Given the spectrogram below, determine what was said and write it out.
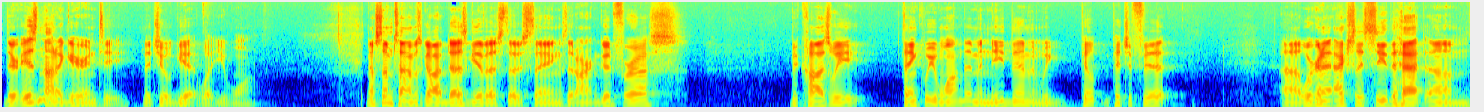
there is not a guarantee that you'll get what you want. Now, sometimes God does give us those things that aren't good for us because we think we want them and need them and we pitch a fit. Uh, we're going to actually see that um,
